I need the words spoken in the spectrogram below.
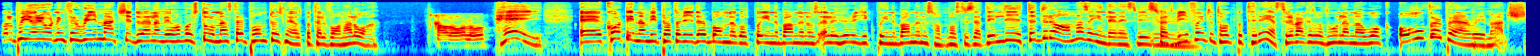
håller på att göra i ordning för rematch i duellen. Vi har vår stormästare Pontus med oss på telefon. Hallå! Hallå, hallå. Hej! Eh, kort innan vi pratar vidare om det har gått på innebandyn och, eller hur det gick på innebandyn och sånt måste jag säga att det är lite drama så inledningsvis för att vi får inte tag på Therese. Så det verkar som att hon lämnar walk over på den rematch.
